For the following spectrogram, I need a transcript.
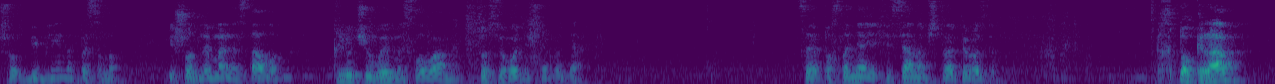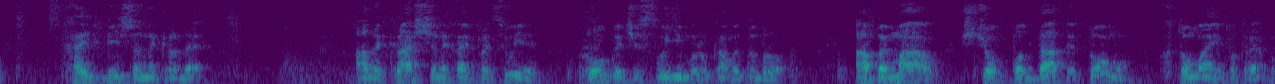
що в Біблії написано, і що для мене стало ключовими словами до сьогоднішнього дня. Це послання Єфесянам 4 розділ. Хто крав, хай більше не краде. Але краще нехай працює, роблячи своїми руками добро, аби мав що подати тому, хто має потребу.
